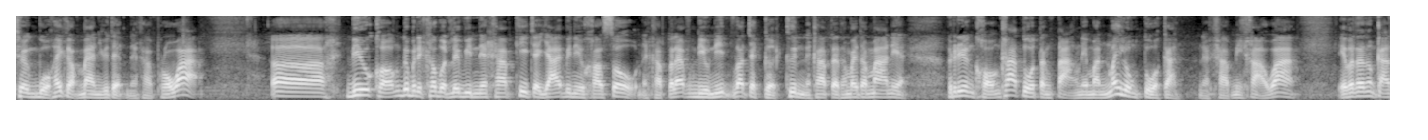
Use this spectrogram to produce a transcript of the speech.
เชิงบวกให้กับแมนยูเต็ดนะครับ เพราะว่า ดีลของโดมินิกคาร์เวิร์ดเลวินนะครับที่จะย้ายไปนิวคาสเซิลนะครับตอนแรกดีลนี้ว่าจะเกิดขึ้นนะครับแต่ทำไมทำมาเนี่ยเรื่องของค่าตัวต่างๆเนี่ยมันไม่ลงตัวกันนะครับมีข่าวว่าเอเวอร์ตันต้องการ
